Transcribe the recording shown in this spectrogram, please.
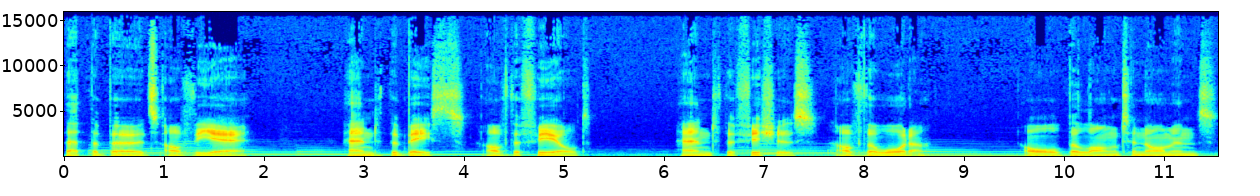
that the birds of the air, and the beasts of the field, and the fishes of the water, all belong to Normans,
